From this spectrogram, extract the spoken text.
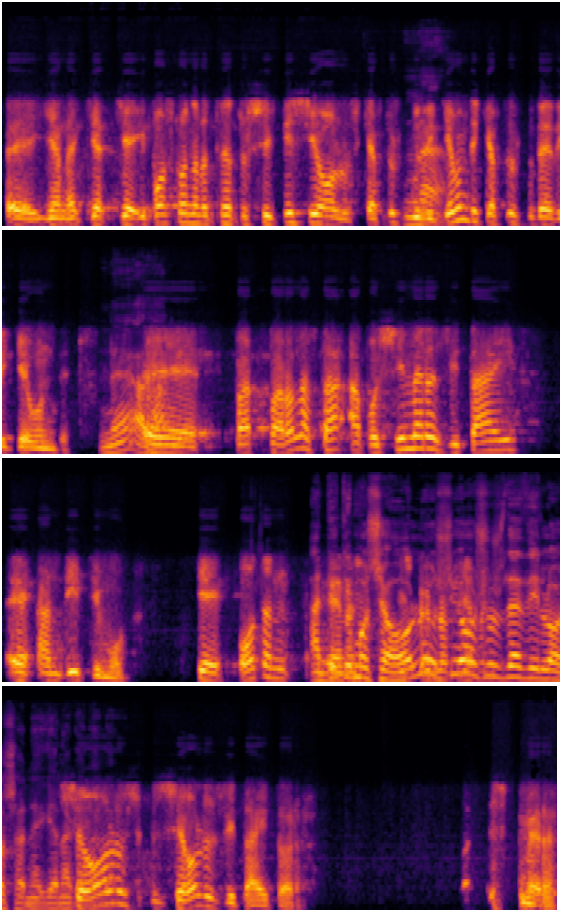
ε, για να, και, και υπόσχονταν ότι θα τους συζητήσει όλους και αυτούς που ναι. δικαιούνται και αυτούς που δεν δικαιούνται. Ναι, αλλά... ε, Παρ' όλα αυτά από σήμερα ζητάει ε, αντίτιμο. Και όταν αντίτιμο σε όλους ή όσους δεν δηλώσανε για να σε όλους, σε όλους ζητάει τώρα σήμερα.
